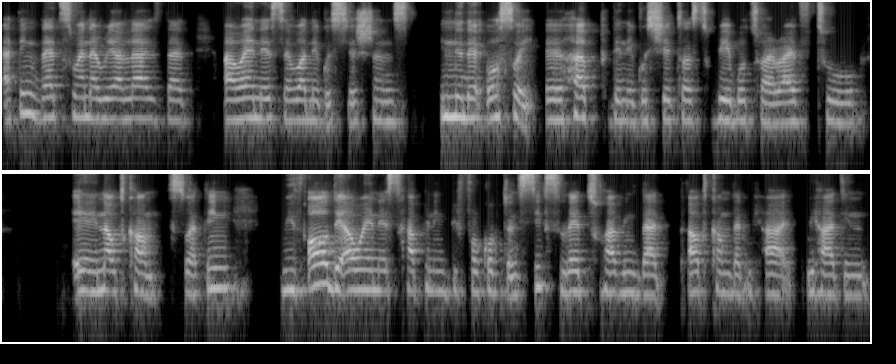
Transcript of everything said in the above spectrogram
I think that's when I realized that awareness and what negotiations the- also uh, help the negotiators to be able to arrive to an outcome. So I think with all the awareness happening before COP26 led to having that outcome that we had we had in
